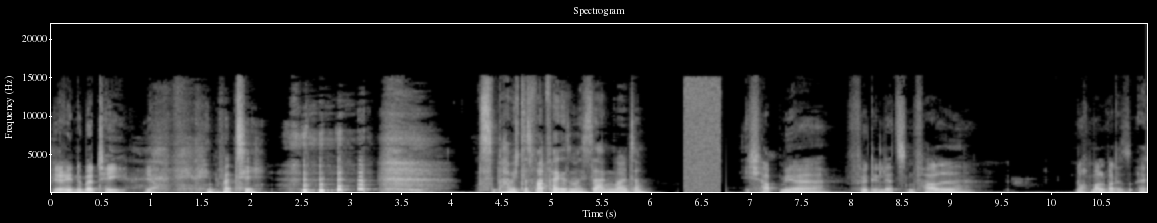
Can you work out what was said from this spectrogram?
Wir reden über Tee. Ja. Wir reden über Tee. Habe ich das Wort vergessen, was ich sagen wollte? Ich habe mir für den letzten Fall nochmal was. Äh,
